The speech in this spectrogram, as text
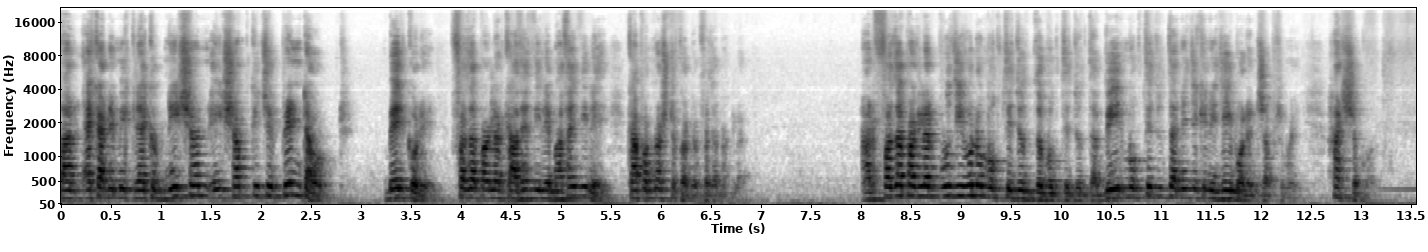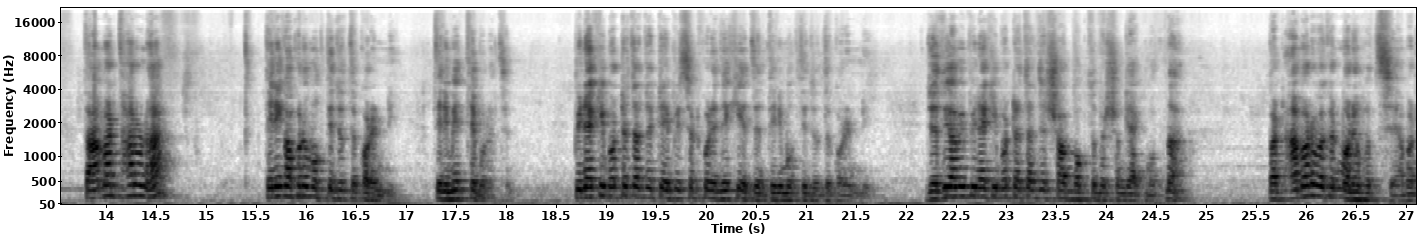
তার একাডেমিক রেকগনিশন এই সব কিছুর প্রিন্ট আউট বের করে ফজা পাগলার কাঁধে দিলে, মাথায় দিলে কাপড় নষ্ট করবে ফজা পাগলার। আর ফজা পাগলার পুঁজি হলো মুক্তিযুদ্ধ, মুক্তিযোদ্ধা। বীর মুক্তিযোদ্ধা নিজেকে নিজেই বলেন সবসময়, হাস্যকর। তো আমার ধারণা, তিনি কখনো মুক্তিযুদ্ধ করেননি, তিনি মিথ্যে বলেছেন। পিনাকি ভট্টাচার্য একটা এপিসোড করে দেখিয়েছেন, তিনি মুক্তিযুদ্ধ করেননি। যদিও আমি পিনাকি ভট্টাচার্যের সব বক্তব্যের সঙ্গে একমত না বাট আমারও এখন মনে হচ্ছে, আমার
